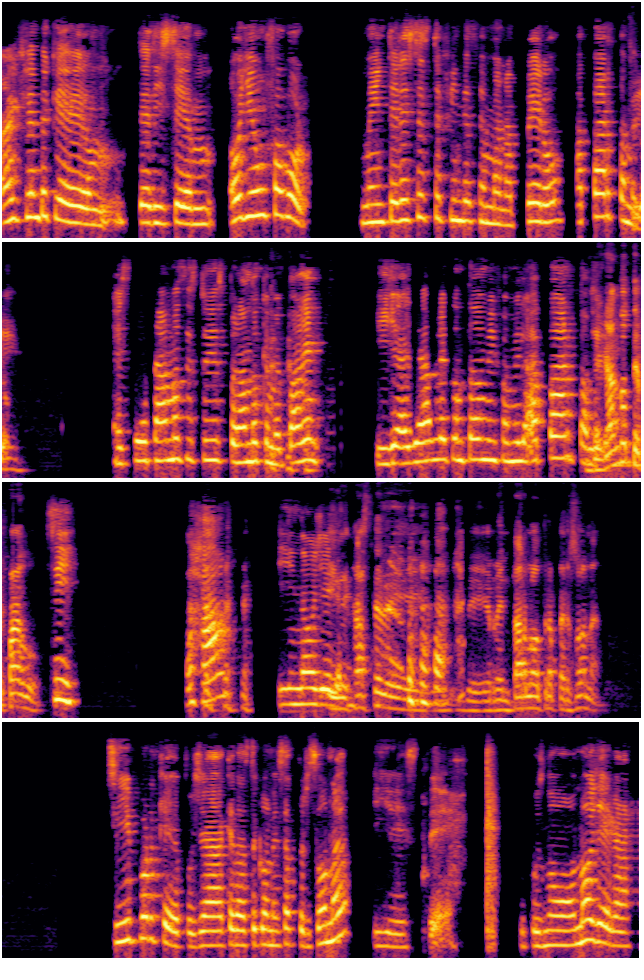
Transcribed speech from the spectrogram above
Hay gente que mm, te dice, mm, oye, un favor, me interesa este fin de semana, pero apártamelo. Sí, Es que nada más estoy esperando que me paguen y ya, ya hablé con toda mi familia, apártamelo. llegando te pago. Sí. Ajá. Y no Y llega. dejaste de, de rentarlo a otra persona. Sí, porque pues ya quedaste con esa persona y este, y pues no, no llega.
